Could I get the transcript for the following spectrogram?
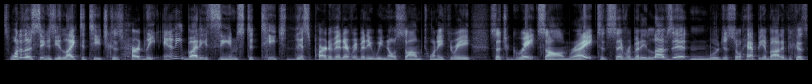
it's one of those things you like to teach because hardly anybody seems to teach this part of it. Everybody, we know Psalm 23, such a great psalm, right? It's everybody loves it, and we're just so happy about it because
